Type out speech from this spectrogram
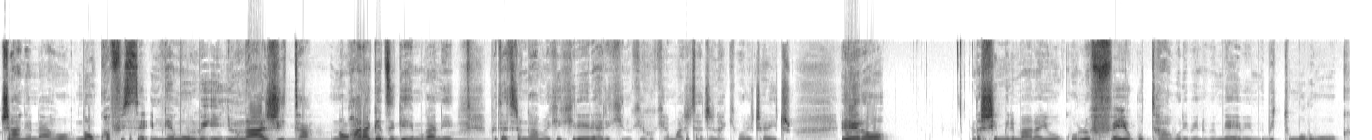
cyangwa naho? No ko afise imwe mu mbi imwajita no harageze igihe mbwani petetire ngaha muri iki kirere hari ikintu kiri kiramwajita je ntakibona icyo ari cyo rero ndashimira imana yuko rufe yo gutahura ibintu bimwe bimwe bituma uruhuka.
